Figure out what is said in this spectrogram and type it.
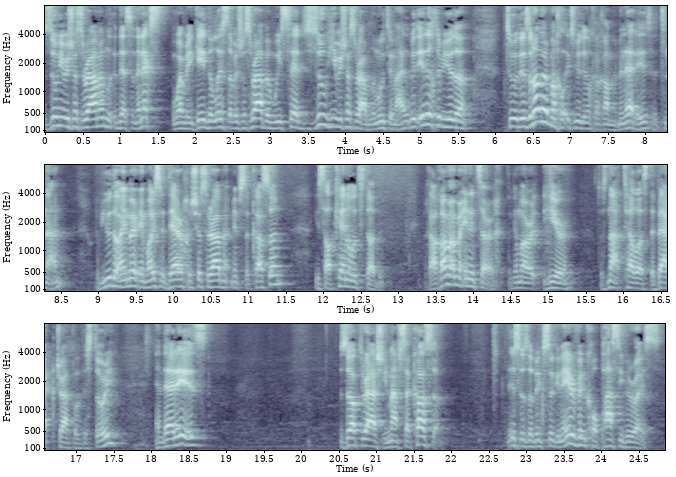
Zuhi Rishas Rabim. So the next, when we gave the list of Rishas Rabim, we said Zuhi Rishas Rabim. Lamutim. With Idich Yehuda. To there's another machlekes Yehuda and Chachamim, and that is Tnan. Yehuda Aimer Im Haisa Derech Rishas Rabim Mifsa Kasan Yisal Kenel Tzdadim. Chachamim in Itzarech. The Gemara here does not tell us the backdrop of the story, and that is Zokt Rashi, Mafsakasa. This is a big sugin Eruvin called Pasi Virais.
